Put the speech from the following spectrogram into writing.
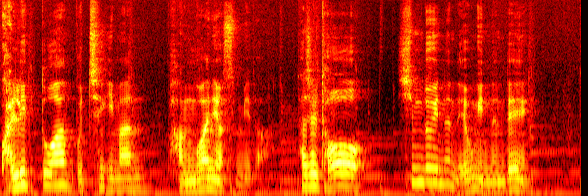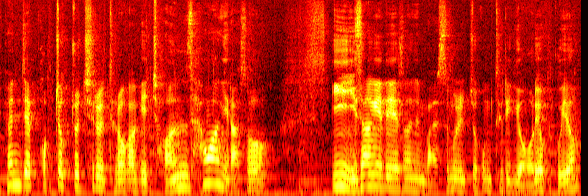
관리 또한 무책임한 방관이었습니다. 사실 더 심도 있는 내용이 있는데 현재 법적 조치를 들어가기 전 상황이라서 이 이상에 대해서는 말씀을 조금 드리기 어렵고요.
